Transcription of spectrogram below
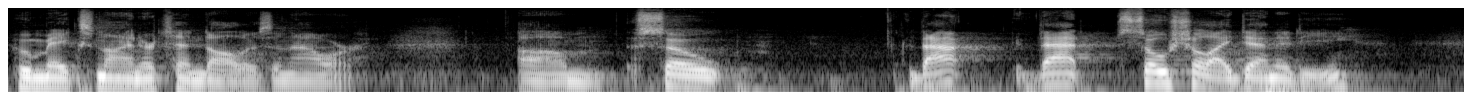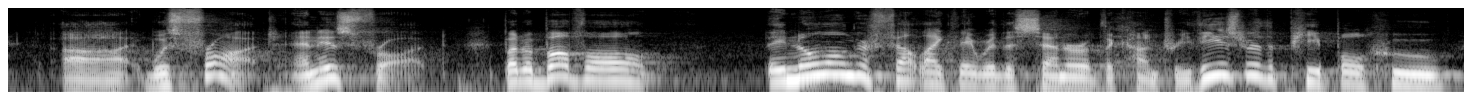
who makes nine or ten dollars an hour. Um, so that, that social identity uh, was fraught and is fraught. But above all, they no longer felt like they were the center of the country. These were the people who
